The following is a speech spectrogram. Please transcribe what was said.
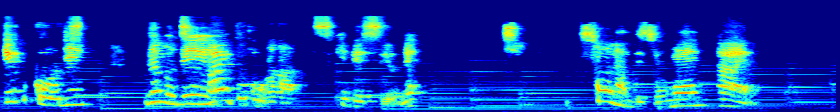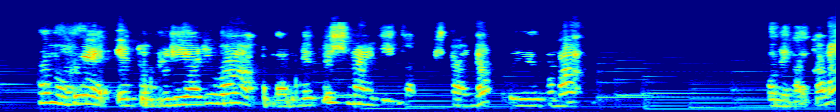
結構ね。なので、狭いとこが好きですよね。そうなんですよね。はい。なので、えっと、無理やりはなるべくしないでいただきたいなというのが、お願いかな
